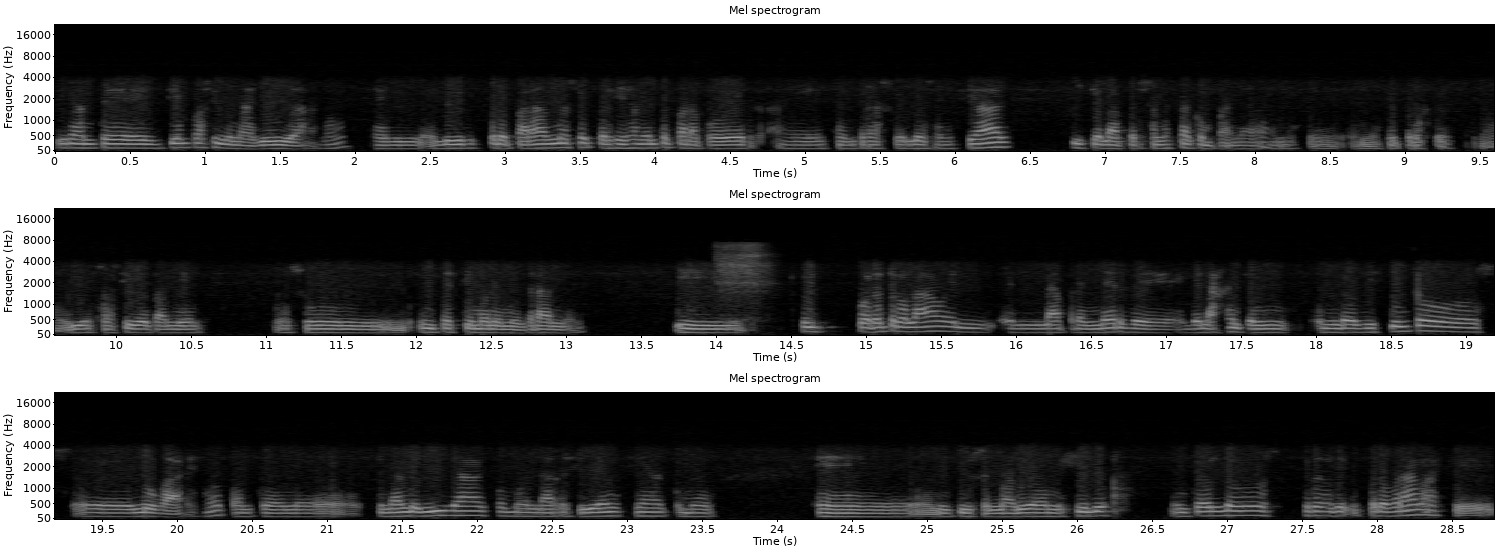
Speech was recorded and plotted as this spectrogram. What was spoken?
durante el tiempo ha sido una ayuda, ¿no? El, ir preparándose precisamente para poder eh, centrarse en lo esencial y que la persona esté acompañada en ese, en ese proceso, ¿no? Y eso ha sido también pues, un, testimonio muy grande. Y, por otro lado, el, aprender de, la gente en, los distintos eh, lugares, ¿no? Tanto en el final de vida como en la residencia, como eh, incluso en la vida de domicilio, en todos los programas que,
